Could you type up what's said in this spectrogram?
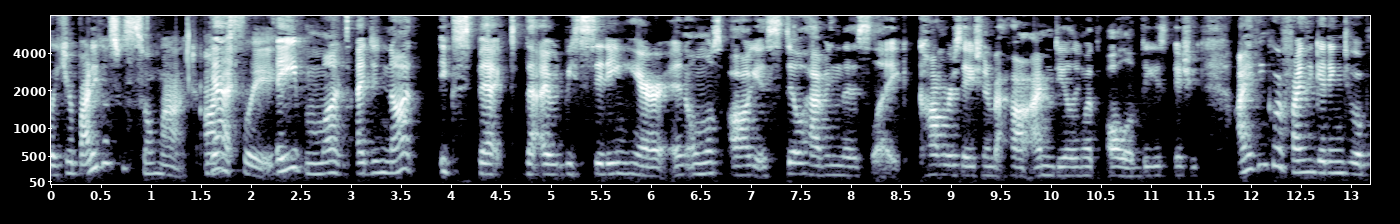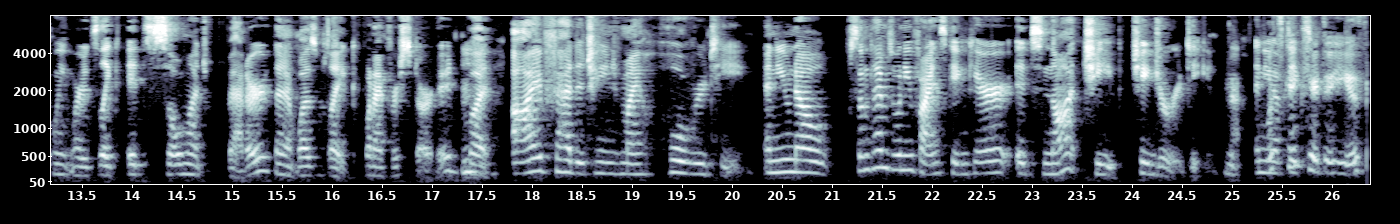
like your body goes through so much honestly. yeah, eight months. I did not expect that i would be sitting here in almost august still having this like conversation about how i'm dealing with all of these issues. I think we're finally getting to a point where it's like it's so much better than it was like when i first started mm-hmm. but i've had to change my whole routine. And you know sometimes when you find skincare, it's not cheap. Change your routine. No. And you what have skincare to, do you use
